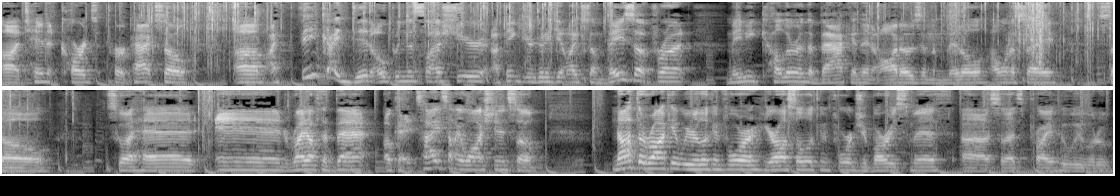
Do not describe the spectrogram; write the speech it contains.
uh, 10 cards per pack. So um, I think I did open this last year. I think you're gonna get like some base up front, maybe color in the back, and then autos in the middle, I wanna say. So let's go ahead and right off the bat, okay, Ty Ty Washington. So not the rocket we were looking for. You're also looking for Jabari Smith. Uh, so that's probably who we would have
